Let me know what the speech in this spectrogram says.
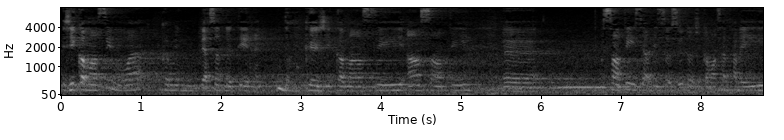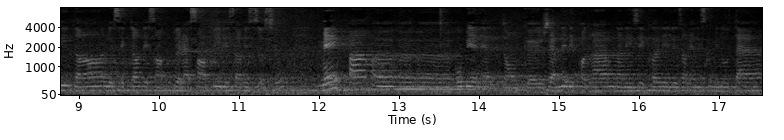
j'ai commencé, moi, comme une personne de terrain. Donc, j'ai commencé en santé santé et services sociaux. Donc, j'ai commencé à travailler dans le secteur de la santé et des services sociaux, mais par un, OBNL. Donc, euh, j'amenais des programmes dans les écoles et les organismes communautaires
